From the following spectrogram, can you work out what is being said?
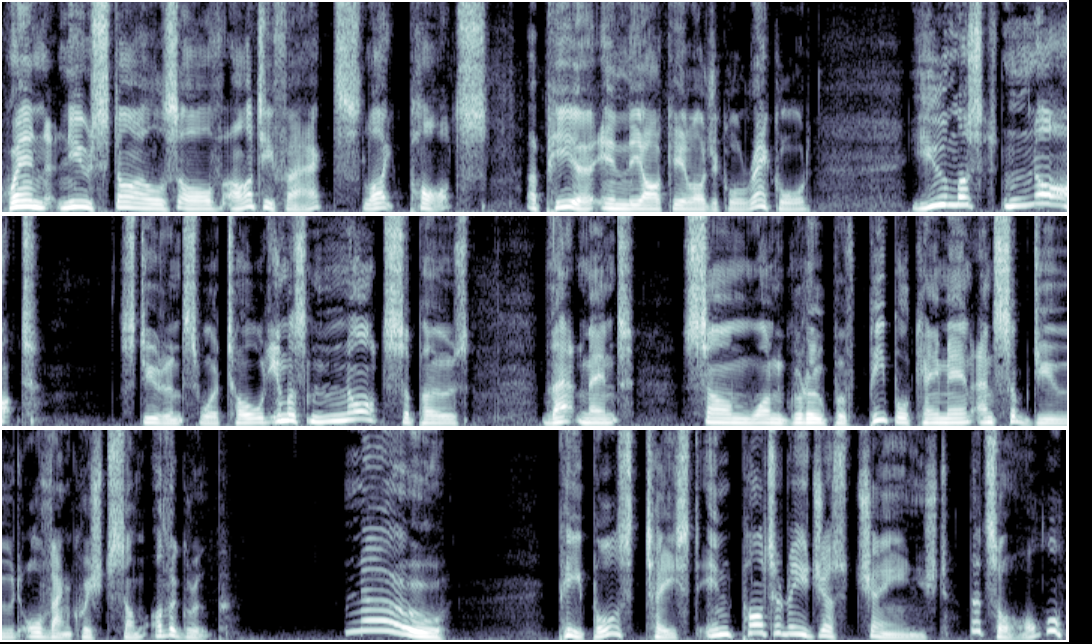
When new styles of artifacts, like pots, appear in the archaeological record, you must not, students were told, you must not suppose that meant some one group of people came in and subdued or vanquished some other group. People's taste in pottery just changed, that's all.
